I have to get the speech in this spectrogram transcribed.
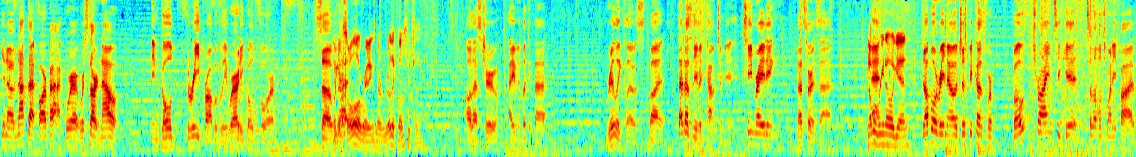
you know, not that far back. We're, we're starting out in gold 3 probably. We're already gold 4. So we and our solo ratings are really close to each other. Oh, that's true. I even look at that. Really close, but that doesn't even count to me. Team rating, that's where it's at. Double And- Reno again. Double Reno, just because we're both trying to get to level 25.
